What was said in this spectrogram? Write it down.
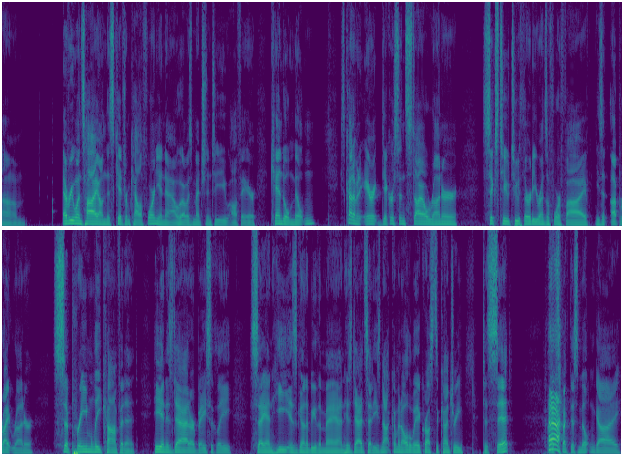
Um, everyone's high on this kid from California now, who I was mentioning to you off air, Kendall Milton. He's kind of an Eric Dickerson style runner, 6'2, 230, runs a 4'5. He's an upright runner, supremely confident. He and his dad are basically saying he is going to be the man. His dad said he's not coming all the way across the country to sit. I expect this Milton guy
